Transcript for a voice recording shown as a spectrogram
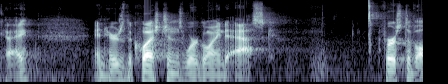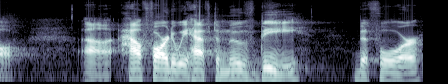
Okay? And here's the questions we're going to ask. First of all, uh, how far do we have to move B before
